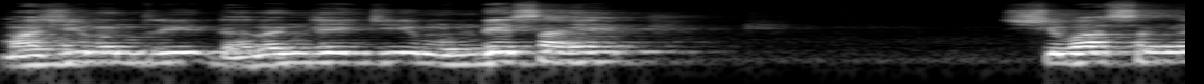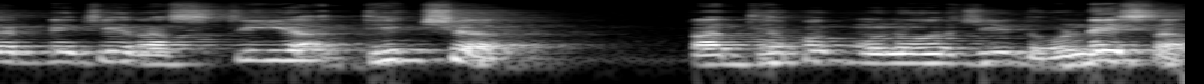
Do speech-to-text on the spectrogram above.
माजी मंत्री धनंजयजी मुंडे साहेब शिवा संघटनेचे राष्ट्रीय अध्यक्ष प्राध्यापक मनोहरजी धोंडे सर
